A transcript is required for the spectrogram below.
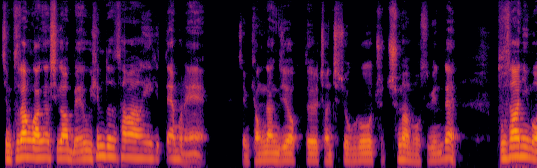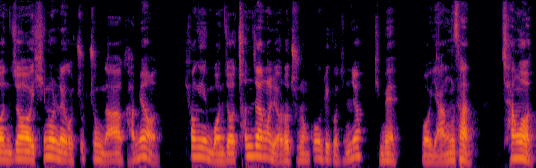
지금 부산광역시가 매우 힘든 상황이기 때문에 지금 경남 지역들 전체적으로 주춤한 모습인데 부산이 먼저 힘을 내고 쭉쭉 나아가면 형이 먼저 천장을 열어주는 꼴이거든요. 김해, 뭐 양산, 창원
